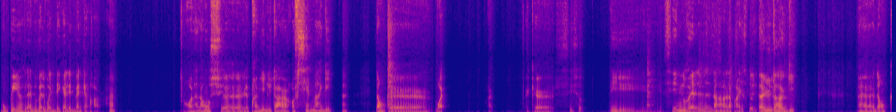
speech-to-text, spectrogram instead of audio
Au pire, la nouvelle va être décalée de 24 heures. Hein. On annonce euh, le premier lutteur officiellement gay. Donc, euh, ouais. ouais. Fait que c'est ça c'est une nouvelle dans la presse. Un lutteur gay. Euh, donc,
